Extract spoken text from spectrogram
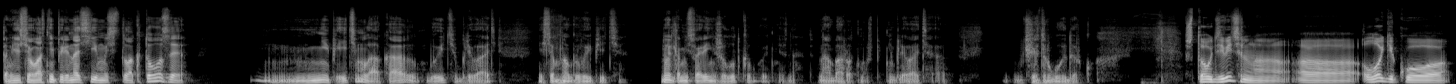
Там, если у вас непереносимость лактозы, не пейте молока, будете блевать, если много выпьете. Ну, или там несварение желудка будет, не знаю. Наоборот, может быть, не блевать, а через другую дырку. Что удивительно, э, логику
